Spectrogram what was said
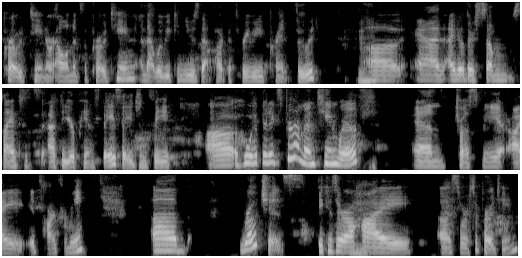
protein or elements of protein, and that way we can use that part to 3D print food. Mm-hmm. Uh, and I know there's some scientists at the European Space Agency uh, who have been experimenting with, and trust me, I it's hard for me. Uh, roaches because they're a mm. high uh, source of protein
